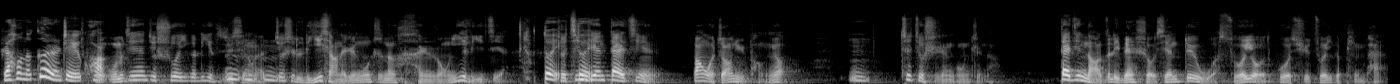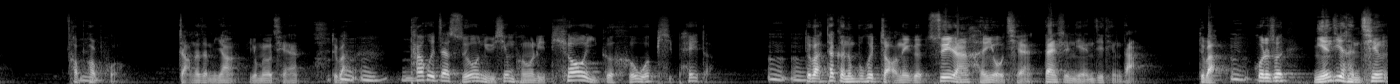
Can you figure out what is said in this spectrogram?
然后呢，个人这一块儿，我我们今天就说一个例子就行了，嗯嗯嗯就是理想的人工智能很容易理解。对对就今天带进帮我找女朋友，嗯，这就是人工智能。带进脑子里边，首先对我所有的过去做一个评判，靠不靠谱，长得怎么样，有没有钱，对吧？嗯他会在所有女性朋友里挑一个和我匹配的，嗯嗯对吧？他可能不会找那个虽然很有钱，但是年纪挺大，对吧？嗯，或者说年纪很轻，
